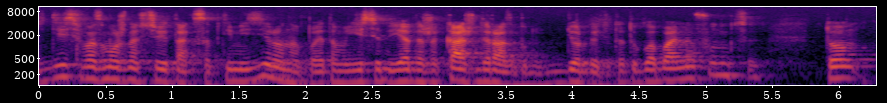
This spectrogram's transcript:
Здесь, возможно, все и так соптимизировано, поэтому если я даже каждый раз буду дергать вот эту глобальную функцию, то,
